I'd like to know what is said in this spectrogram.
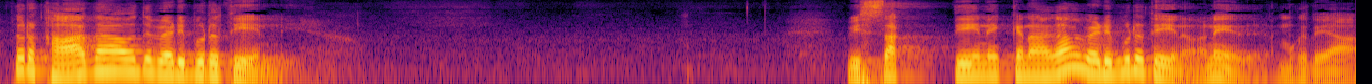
ඒතර කාගාවද වැඩිපුර තියෙන්නේ? 20ක් තියෙන එක්කෙනා ගාව වැඩිපුර තියෙනවා නේද? මොකද එයා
